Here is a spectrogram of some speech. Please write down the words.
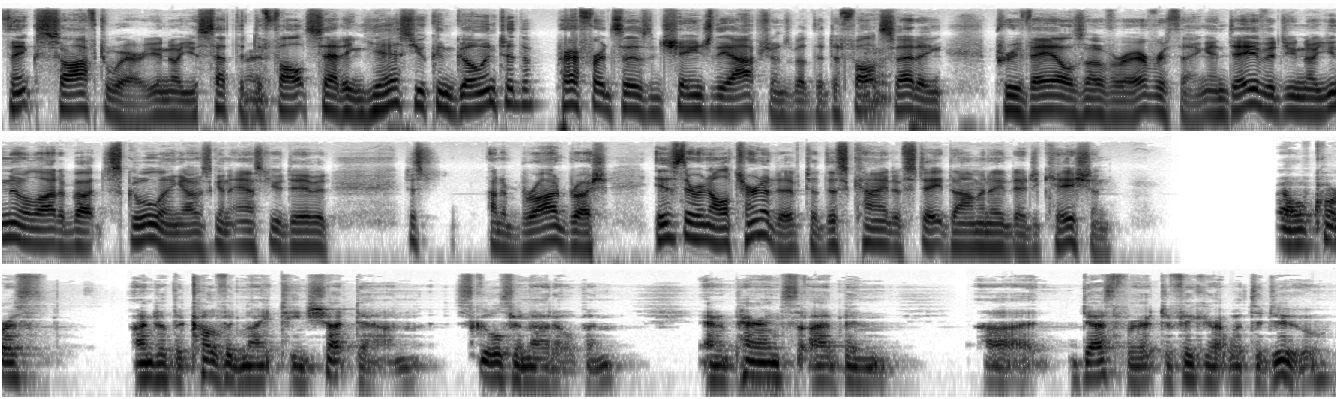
Think software. You know, you set the default setting. Yes, you can go into the preferences and change the options, but the default setting prevails over everything. And David, you know, you know a lot about schooling. I was going to ask you, David, just on a broad brush, is there an alternative to this kind of state dominated education? Well, of course, under the COVID 19 shutdown, schools are not open, and parents I've been uh, desperate to figure out what to do.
